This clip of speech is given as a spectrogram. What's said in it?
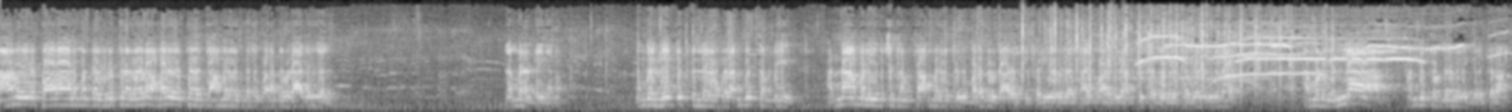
நானூறு பாராளுமன்ற உறுப்பினரோடு அமர வைப்பது தாமரை என்பதை மறந்து விடாதீர்கள். ரொம்ப நன்றிங்க உங்கள் வீட்டு பிள்ளை உங்கள் அன்பு தம்பி அண்ணாமலையின் சின்னம் தாமரை என்பதை மறந்து விடாதீர்கள். பெரியவர்களே தாய்மார்களே அன்பு சகோதர சகோதரிகளே நம்முடைய எல்லா அன்பு தொண்டர்களும் இருக்கிறான்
